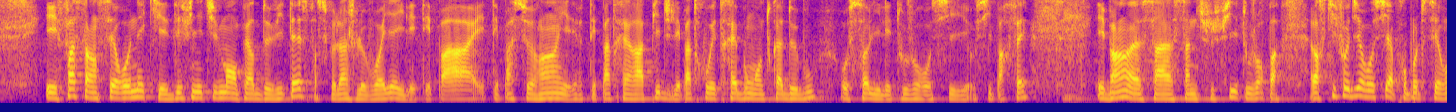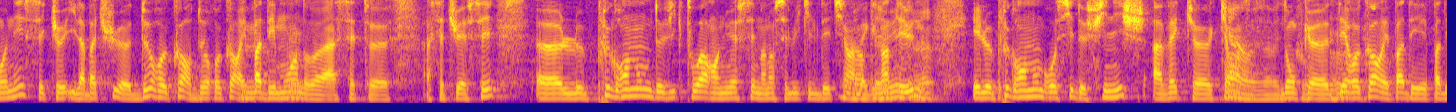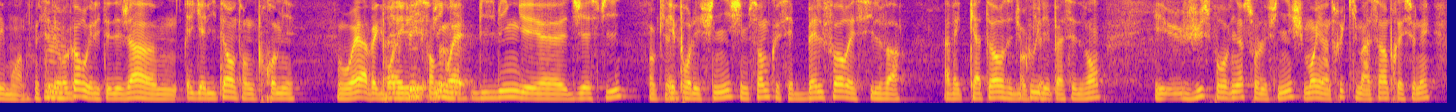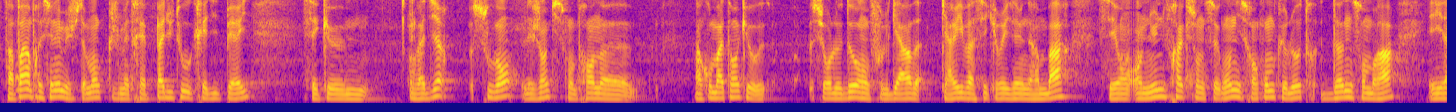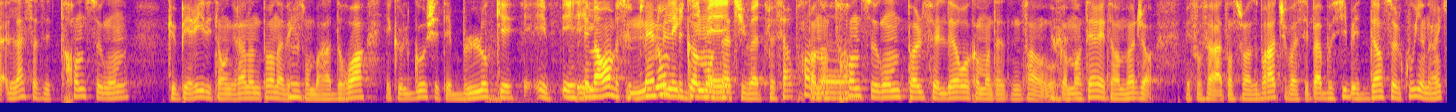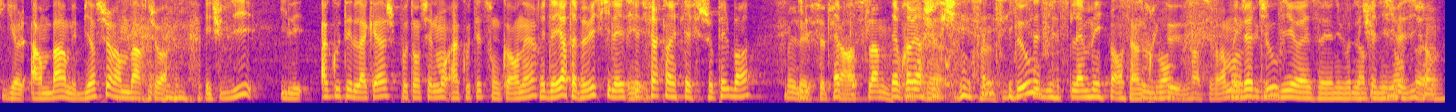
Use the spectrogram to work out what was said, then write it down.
Et face à un Cerrone qui est définitivement en perte de vitesse, parce que là, je le voyais, il était pas, était pas serein, il était pas très rapide, je l'ai pas trouvé très bon, en tout cas debout. Au sol, il est toujours aussi, aussi parfait. Et ben, euh, ça, ça ne suffit toujours pas. Alors, ce qu'il faut dire aussi à propos de Cerrone, c'est qu'il a battu euh, deux records, deux records, et Mm. pas des moindres à cette, euh, à cette UFC. Euh, le plus grand nombre de victoires en UFC, maintenant, c'est lui qui le détient avec 21 ouais. et le plus grand nombre aussi de finish avec euh, 15. 15, ouais, du Donc euh, Mhm. des records et pas des pas des moindres. Mais c'était des records où il était déjà euh, égalité en tant que premier. Ouais, avec Pour Bisping, les sans Bisping, doute. Ouais, Bisbing et euh, GSP. Et pour les finishes, il me semble que c'est Belfort et Silva avec 14 et du coup il est passé devant. Et juste pour revenir sur le finish, moi il y a un truc qui m'a assez impressionné. Enfin pas impressionné mais justement que je mettrais pas du tout au crédit de Perry, c'est que on va dire souvent les gens qui se font prendre euh, un combattant qui est au- sur le dos en full guard, qui arrive à sécuriser une armbar, c'est en, en une fraction de seconde, il se rend compte que l'autre donne son bras. Et là, ça faisait 30 secondes que Perry il était en ground and pound avec Mm. son bras droit et que le gauche était bloqué. Et, et- et c'est marrant parce que tout le même monde les tu commentateurs- tu vas te le faire prendre. Pendant euh. 30 secondes, Paul Felder au commentaire, enfin, au commentaire était en mode genre, mais faut faire attention à ce bras, tu vois, c'est pas possible. Et d'un seul coup, il y en a un qui gueule armbar, mais bien sûr armbar, tu vois. Et tu te dis, il est à côté de la cage, potentiellement à côté de son corner. Mais d'ailleurs, t'as pas vu ce qu'il a essayé Et- de faire quand il se l'est fait choper le bras? Mais il a essayé de faire un slam. La première chose qu'il essaie, c'est de le slammer. en C'est un truc de, enfin, c'est vraiment Donc un truc tu de te dis, ouais, c'est au niveau de Mais tu te dis, l'intelligence. vas-y, euh.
